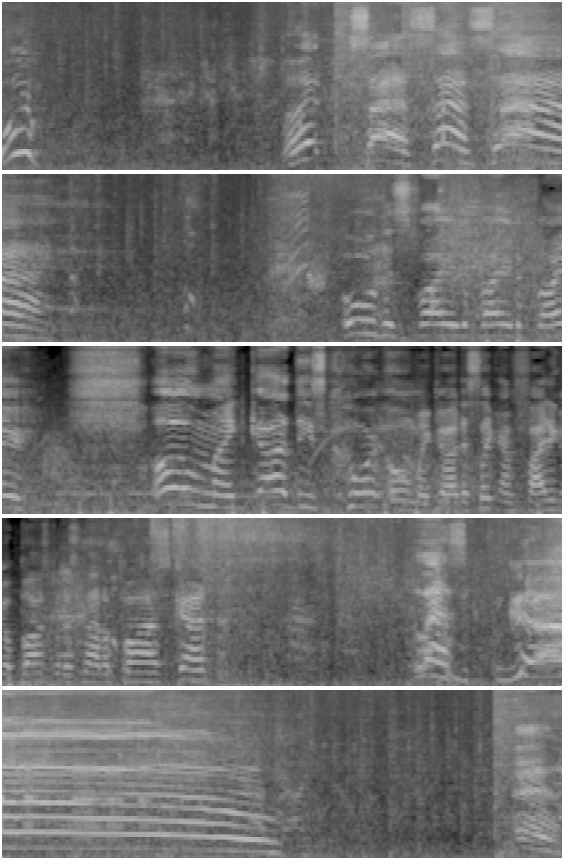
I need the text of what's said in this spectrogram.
Ooh! What? Sa, sa, sa! Oh, this fire, the fire, the fire. Oh my god, these core. Oh my god, it's like I'm fighting a boss, but it's not a boss. God. Let's go! Ugh.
